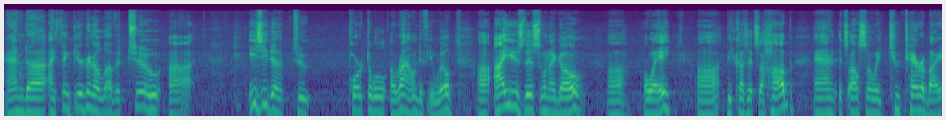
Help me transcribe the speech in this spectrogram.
and uh, I think you're going to love it too. easy to to portable around, if you will. I use this when I go away because it's a hub and it's also a two terabyte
